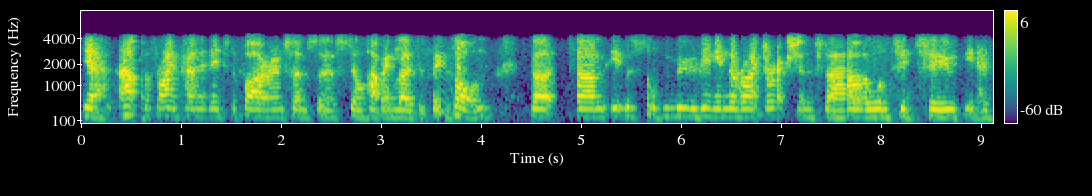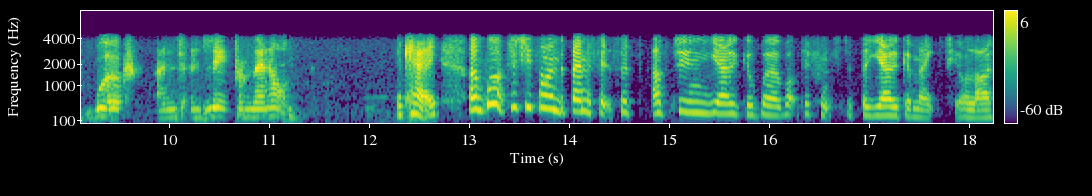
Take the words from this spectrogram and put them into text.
yeah, out of the frying pan and into the fire in terms of still having loads of things on, but um, it was sort of moving in the right direction for how I wanted to, you know, work and, and live from then on. Okay. And what did you find the benefits of, of doing yoga were? What difference did the yoga make to your life?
